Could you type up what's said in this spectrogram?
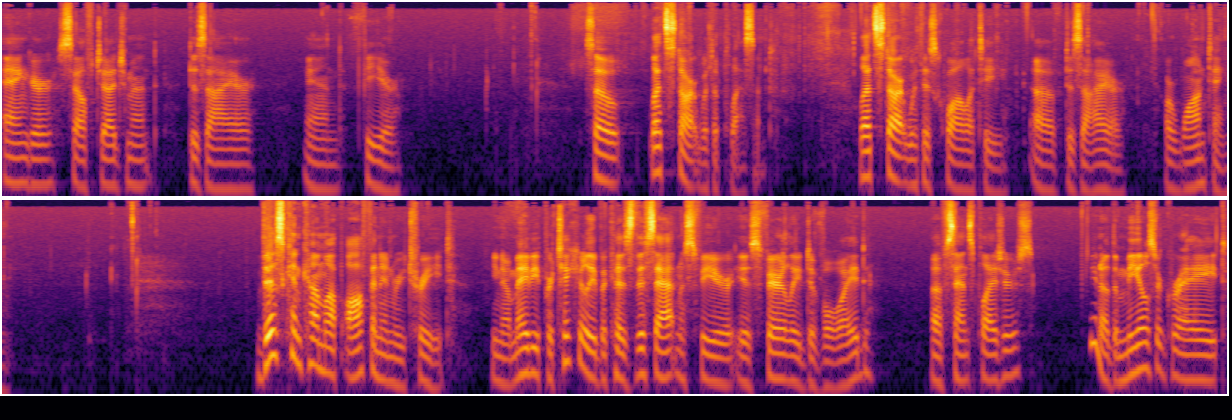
anger, self judgment, desire, and fear. So let's start with the pleasant. Let's start with this quality of desire or wanting. This can come up often in retreat, you know, maybe particularly because this atmosphere is fairly devoid of sense pleasures. You know, the meals are great,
